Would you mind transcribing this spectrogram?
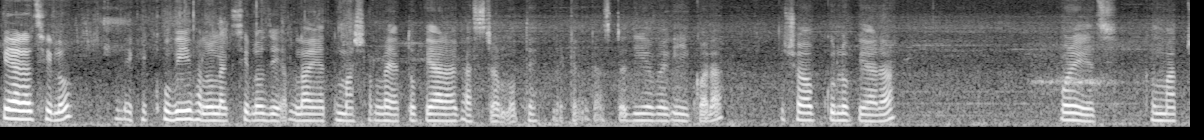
পেয়ারা ছিল। দেখে খুবই ভালো লাগছিল যে আল্লাহ, এত মাসাল্লাহ এত পেয়ারা গাছটার মধ্যে। দেখেন গাছটা দিয়ে ব্যাগে ই করা। তো সবগুলো পেয়ারা। পড়ে গেছে। এখন মাত্র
